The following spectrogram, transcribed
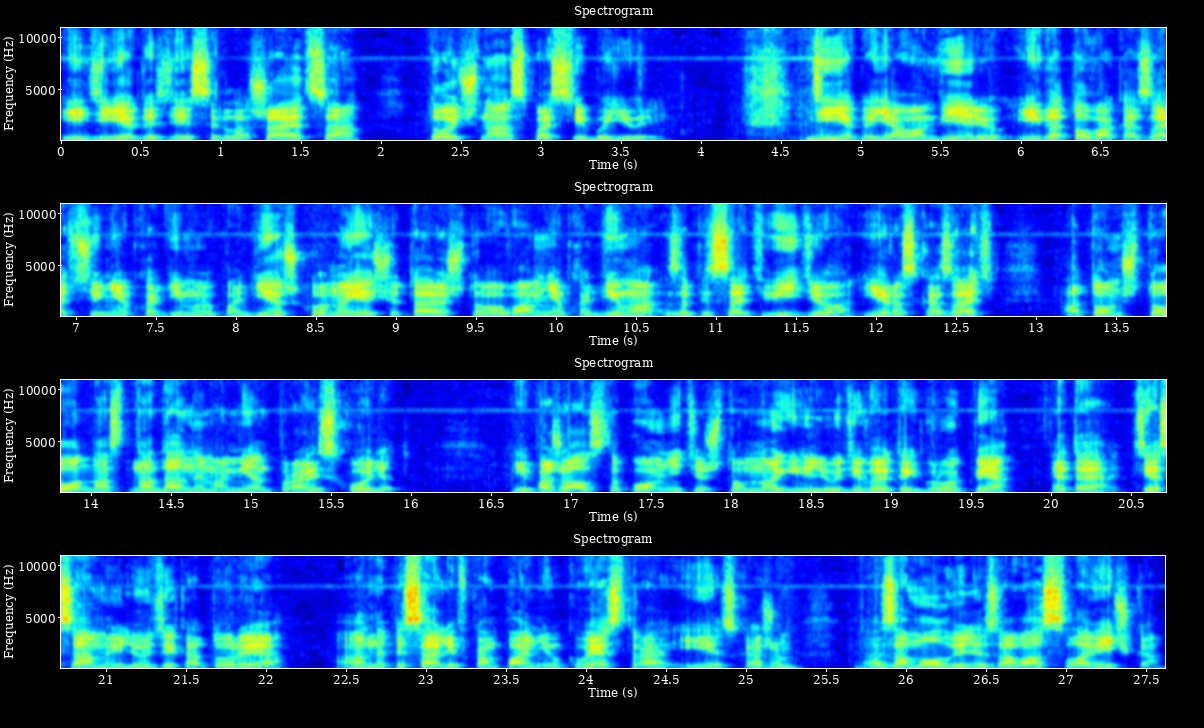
И Диего здесь соглашается. Точно, спасибо, Юрий. Диего, я вам верю и готов оказать всю необходимую поддержку, но я считаю, что вам необходимо записать видео и рассказать о том, что на, на данный момент происходит. И, пожалуйста, помните, что многие люди в этой группе – это те самые люди, которые написали в компанию Квестра и, скажем, замолвили за вас словечко,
